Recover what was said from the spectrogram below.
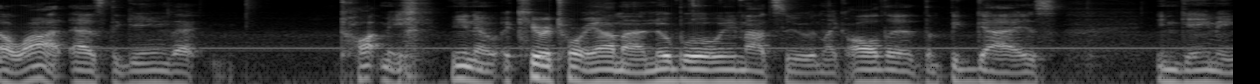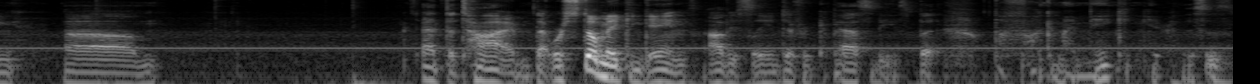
a lot as the game that taught me, you know, Akira Toriyama, Nobuo Uematsu, and like all the the big guys in gaming um, at the time that were still making games, obviously in different capacities. But what the fuck am I making here? This is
